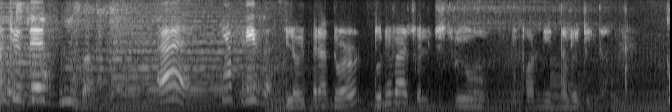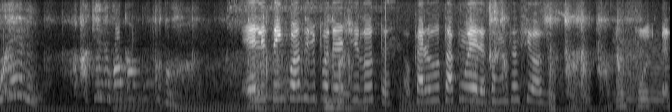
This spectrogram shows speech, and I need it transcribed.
Antes quem é desse. Freeza? É, quem é Freeza? Ele é o imperador do universo. Ele destruiu o planeta Vegeta. Foi ele! Aquele vagabundo! Ele tem quanto de poder de luta? Eu quero lutar com ele, eu tô muito ansioso. É um poder. É,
